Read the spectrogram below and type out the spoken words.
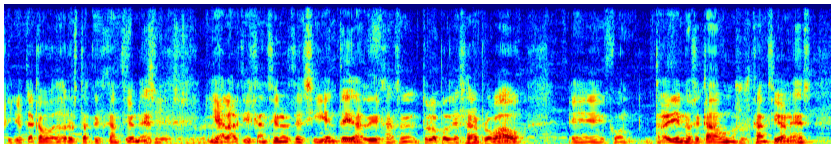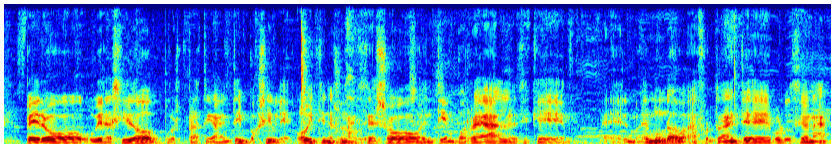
que yo te acabo de dar, o estas 10 canciones, Sí, sí y a las 10 canciones del siguiente, y a las 10 canciones, tú lo podrías haber probado eh, con, trayéndose cada uno sus canciones, pero hubiera sido pues prácticamente imposible. Hoy tienes un acceso en tiempo real, es decir, que el, el mundo afortunadamente evoluciona.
